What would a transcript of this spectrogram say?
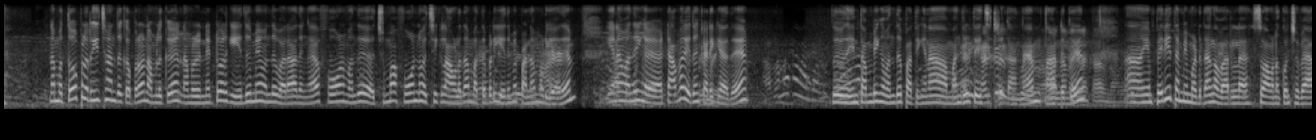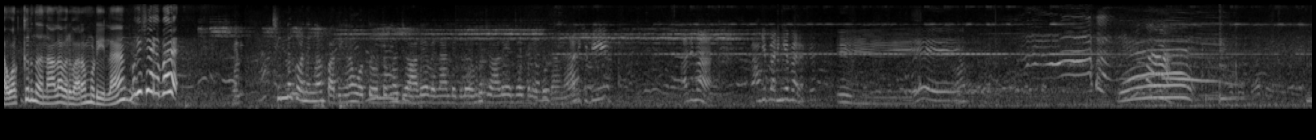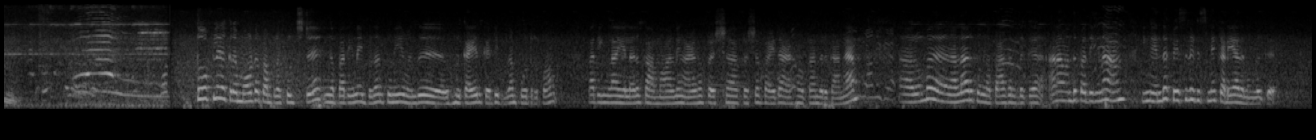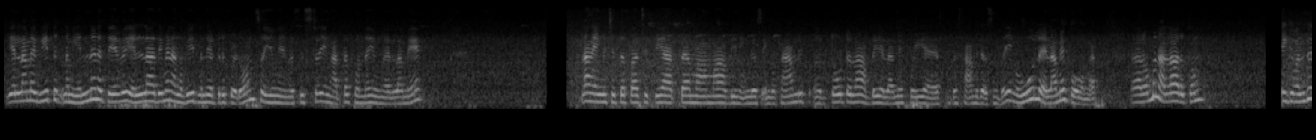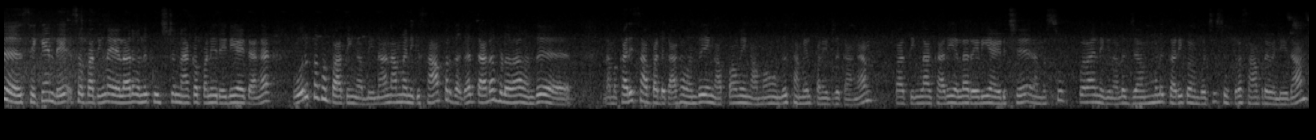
நம்ம தோப்பில் ரீச் ஆனதுக்கப்புறம் நம்மளுக்கு நம்மளோட நெட்வொர்க் எதுவுமே வந்து வராதுங்க. ஃபோன் வந்து சும்மா ஃபோன் வச்சுக்கலாம் அவ்வளோதான் மற்றபடி எதுவுமே பண்ண முடியாது. ஏன்னா வந்து இங்கே டவர் எதுவும் கிடைக்காது. என் தம்பிங்க வந்து பார்த்தீங்கன்னா மஞ்சள் தேய்ச்சிட்டு இருக்காங்க நாட்டுக்கு. என் பெரிய தம்பி மட்டும் தாங்க வரல. ஸோ அவனுக்கு கொஞ்சம் வே ஒர்க் இருந்ததுனால அவர் வர முடியல. பாரு. சின்ன குழந்தைங்களாம் பார்த்தீங்கன்னா ஒருத்தர் ஒருத்தவங்க ஜாலியாக விளையாண்டுக்கிட்டு ரொம்ப ஜாலியாக என்ஜாய் பண்ணிட்டு இருக்காங்க. தோப்பில் இருக்கிற மோட்டர் பம்பில் குளிச்சுட்டு இங்கே பார்த்தீங்கன்னா இப்போ தான் துணியை வந்து கயிறு கட்டி இப்படி தான் போட்டிருப்போம் பார்த்தீங்களா எல்லோரும் கா மார்னிங் அழகாக ஃப்ரெஷ்ஷாக ஃப்ரெஷ்ஷப் ஆகிட்டு அழகாக உட்காந்துருக்காங்க ரொம்ப நல்லா இருக்குங்க பார்க்குறதுக்கு ஆனால் வந்து பார்த்தீங்கன்னா இங்கே எந்த ஃபெசிலிட்டிஸுமே கிடையாது நம்மளுக்கு. எல்லாமே வீட்டுக்கு நம்ம என்னென்ன தேவை எல்லாத்தையுமே நாங்கள் வீட்டிலேருந்து எடுத்துகிட்டு போயிடுவோம். ஸோ இவங்க எங்கள் சிஸ்டர் எங்கள் அத்தை பொண்ணு இவங்க எல்லாமே நாங்கள் எங்கள் சித்தப்பா சித்தி அத்தை மாமா அப்படின்னு எங்கள் எங்கள் ஃபேமிலி டோட்டலாக அப்படியே எல்லாமே போய் சாமி தரிசனம் போய் எங்கள் ஊரில் எல்லாமே போவோங்க. ரொம்ப நல்லா இருக்கும் இன்னைக்கு வந்து செகண்ட் டே ஸோ பார்த்திங்கன்னா எல்லாரும் வந்து குளிச்சுட்டு மேக்கப் பண்ணி ரெடி ஆகிட்டாங்க ஒரு பக்கம் பார்த்திங்க அப்படின்னா நம்ம இன்னைக்கு சாப்பிட்றதுக்கு தடபுடலாக வந்து நம்ம கறி சாப்பாட்டுக்காக வந்து எங்கள் அப்பாவும் எங்கள் அம்மாவும் வந்து சமையல் பண்ணிகிட்ருக்காங்க இருக்காங்க. பார்த்தீங்களா கறி எல்லாம் ரெடி ஆகிடுச்சு நம்ம சூப்பராக இன்றைக்கி நல்லா ஜம்முன்னு கறி குழம்பு வச்சு சூப்பராக சாப்பிட வேண்டியதுதான்.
